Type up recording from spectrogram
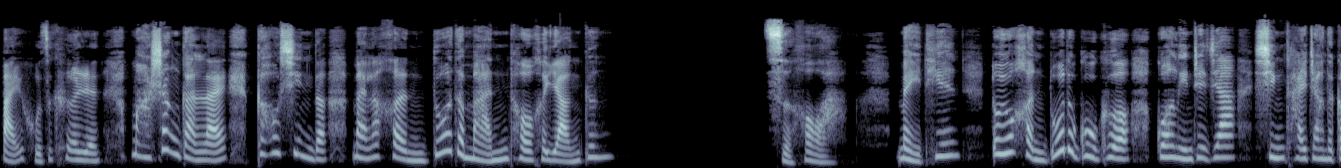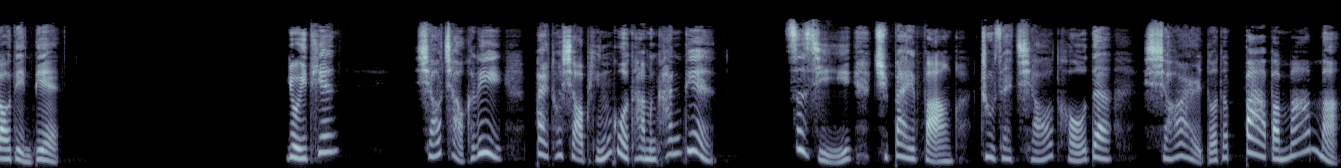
白胡子客人马上赶来，高兴的买了很多的馒头和羊羹。此后啊，每天都有很多的顾客光临这家新开张的糕点店。有一天，小巧克力拜托小苹果他们看店。自己去拜访住在桥头的小耳朵的爸爸妈妈。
